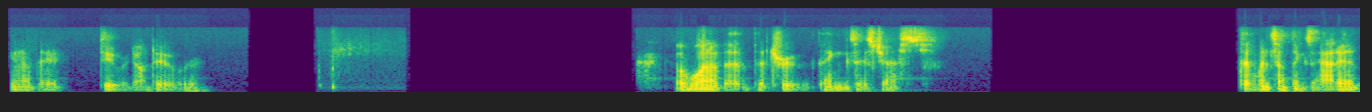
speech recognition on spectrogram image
you know, they do or don't do. Or, but one of the the true things is just that when something's added,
